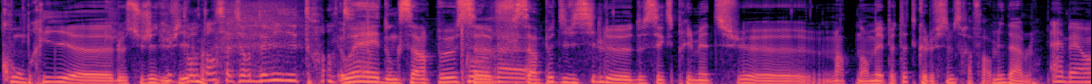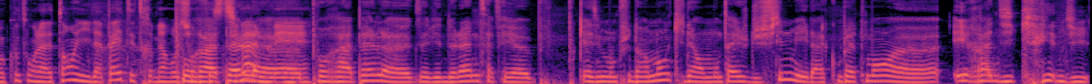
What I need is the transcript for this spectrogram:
compris euh, le sujet du Et film. pourtant, ça dure 2 minutes 30. Ouais, donc c'est un peu, c'est, euh, c'est un peu difficile de, de s'exprimer dessus euh, maintenant, mais peut-être que le film sera formidable. Ah ben écoute, on l'attend. Il a pas été très bien reçu Pour au rappel, festival, euh, mais pour rappel euh, Xavier Dolan, ça fait euh, quasiment plus d'un an qu'il est en montage du film et il a complètement euh, éradiqué du,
